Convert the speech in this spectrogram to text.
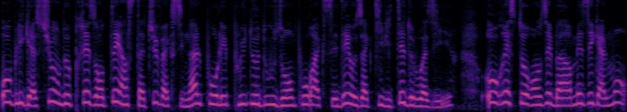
obligation de présenter un statut vaccinal pour les plus de 12 ans pour accéder aux activités de loisirs, aux restaurants et bars, mais également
